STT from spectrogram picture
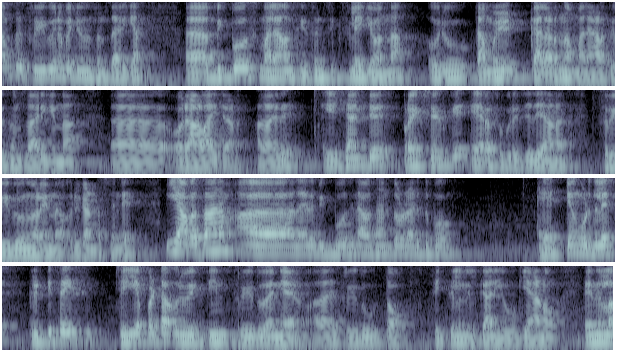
നമുക്ക് ശ്രീധുവിനെ പറ്റി ഒന്ന് സംസാരിക്കാം. ബിഗ് ബോസ് മലയാളം സീസൺ സിക്സിലേക്ക് വന്ന ഒരു തമിഴ് കലർന്ന മലയാളത്തിൽ സംസാരിക്കുന്ന ഒരാളായിട്ടാണ്. അതായത് ഏഷ്യാനെറ്റ് പ്രേക്ഷകർക്ക് ഏറെ സുപരിചിതയാണ് ശ്രീധു എന്ന് പറയുന്ന ഒരു കണ്ടസ്റ്റന്റ് ഈ അവസാനം അതായത് ബിഗ് ബോസിന്റെ അവസാനത്തോട് അടുത്തപ്പോൾ ഏറ്റവും കൂടുതൽ ക്രിട്ടിസൈസ് ചെയ്യപ്പെട്ട ഒരു വ്യക്തിയും ശ്രീതു തന്നെയായിരുന്നു. അതായത് ശ്രീതു ടോപ്പ് സിക്സിൽ നിൽക്കാൻ യോഗ്യയാണോ എന്നുള്ള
